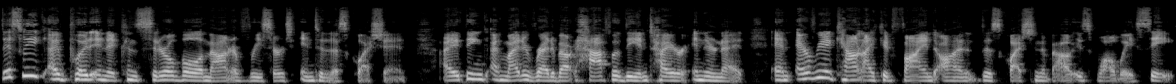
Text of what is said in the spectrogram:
this week I put in a considerable amount of research into this question. I think I might have read about half of the entire internet and every account I could find on this question about is Huawei safe?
